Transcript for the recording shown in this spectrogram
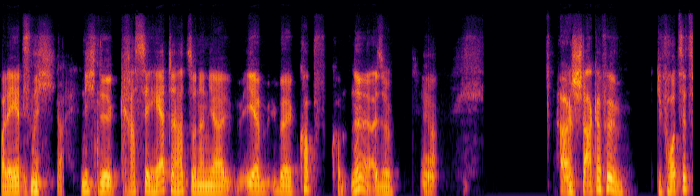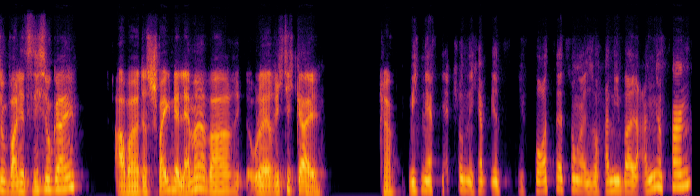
weil er jetzt Ich nicht, nicht. eine krasse Härte hat, sondern ja eher über Kopf kommt. Ne? Also, Ja. aber starker Film. Die Fortsetzungen waren jetzt nicht so geil, aber das Schweigen der Lämmer war oder richtig geil. Klar. Mich nervt jetzt schon, ich habe jetzt die Fortsetzung, also Hannibal, angefangen.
